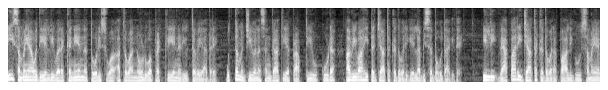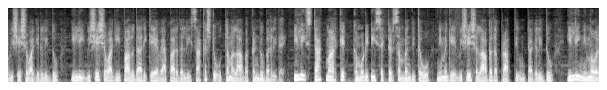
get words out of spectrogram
ಈ ಸಮಯಾವಧಿಯಲ್ಲಿ ವರ ಕನೆಯನ್ನ ತೋರಿಸುವ ಅಥವಾ ನೋಡುವ ಪ್ರಕ್ರಿಯೆ ನಡೆಯುತ್ತವೆಯಾದರೆ, ಉತ್ತಮ ಜೀವನ ಸಂಗಾತಿಯ ಪ್ರಾಪ್ತಿಯೂ ಕೂಡ ಅವಿವಾಹಿತ ಜಾತಕದವರಿಗೆ ಲಭಿಸಬಹುದಾಗಿದೆ. ಇಲ್ಲಿ ವ್ಯಾಪಾರಿ ಜಾತಕದವರ ಪಾಲಿಗೂ ಸಮಯ ವಿಶೇಷವಾಗಿರಲಿದ್ದು, ಇಲ್ಲಿ ವಿಶೇಷವಾಗಿ ಪಾಲುದಾರಿಕೆಯ ವ್ಯಾಪಾರದಲ್ಲಿ ಸಾಕಷ್ಟು ಉತ್ತಮ ಲಾಭ ಕಂಡು ಬರಲಿದೆ ಇಲ್ಲಿ ಸ್ಟಾಕ್ ಮಾರ್ಕೆಟ್, ಕಮೋಡಿಟಿ ಸೆಕ್ಟರ್ ಸಂಬಂಧಿತವು ನಿಮಗೆ ವಿಶೇಷ ಲಾಭದ ಪ್ರಾಪ್ತಿ ಉಂಟಾಗಲಿದ್ದು, ಇಲ್ಲಿ ನಿಮ್ಮವರ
